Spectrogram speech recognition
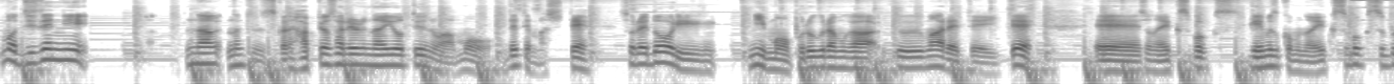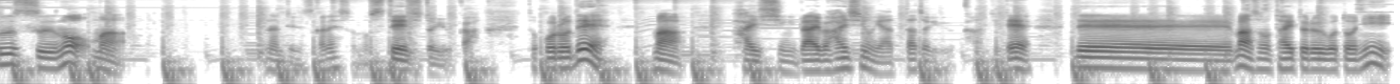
もう事前に、な、なんていうんですかね、発表される内容っていうのはもう出てまして、それ通りにもうプログラムが組まれていて、えーその Xbox、ゲームズコムの Xbox ブースの、まあ、なんていうんですかね、そのステージというか、ところで、まあ、配信、ライブ配信をやったという感じで、で、まあそのタイトルごとに、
